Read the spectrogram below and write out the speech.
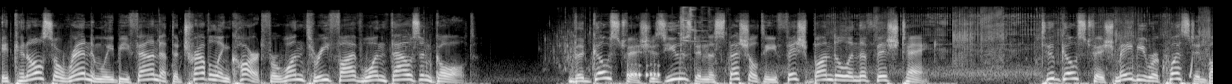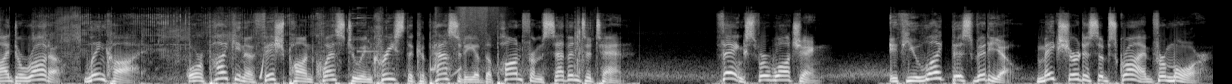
It can also randomly be found at the traveling cart for 135 1000 gold. The ghost fish is used in the specialty fish bundle in the fish tank. Two ghost fish may be requested by Dorado, Lingcod, or Pike in a fish pond quest to increase the capacity of the pond from 7 to 10. Thanks for watching. If you like this video, make sure to subscribe for more.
